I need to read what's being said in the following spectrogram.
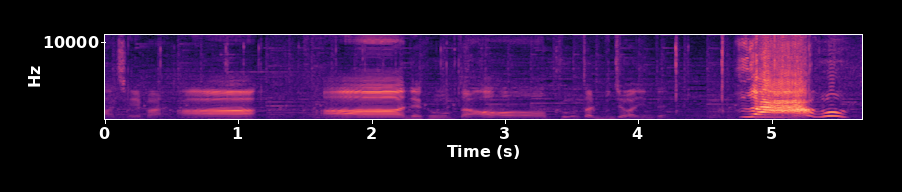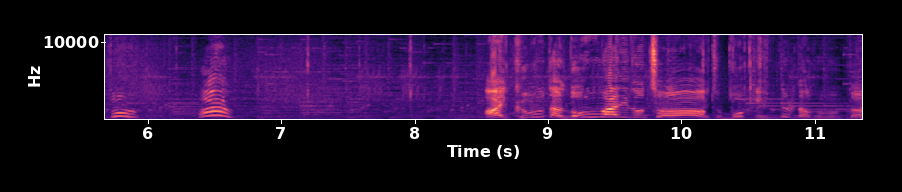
아 제발 아 아, 네 금음달. 어, 어, 어, 금음달 문제가 아닌데. 으아! 아! 아이 금음달 너무 많이 놓쳐. 좀 먹기 힘들다 금음달.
